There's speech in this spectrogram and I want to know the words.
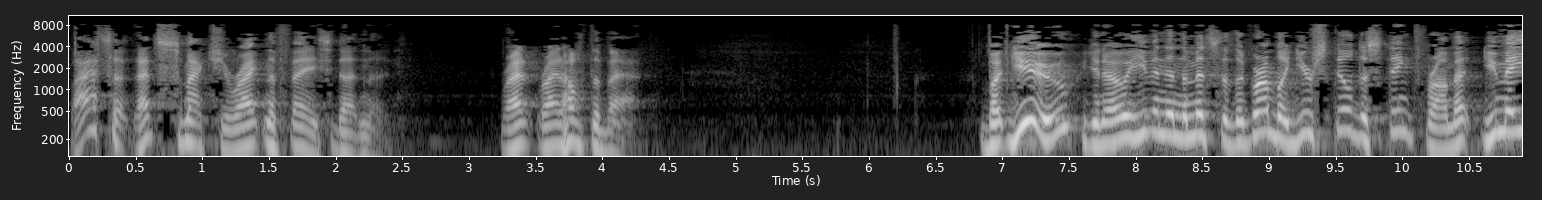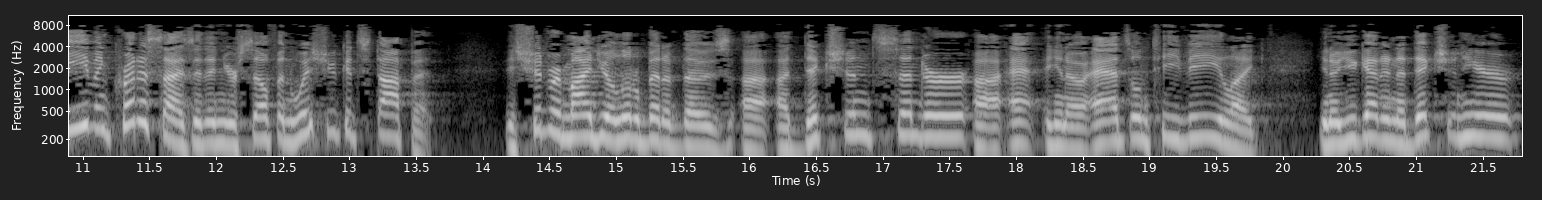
That's a, that smacks you right in the face, doesn't it? Right, right off the bat. But you, you know, even in the midst of the grumbling, you're still distinct from it. You may even criticize it in yourself and wish you could stop it. It should remind you a little bit of those uh, addiction center, uh, ad, you know, ads on TV. Like, you know, you got an addiction here.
